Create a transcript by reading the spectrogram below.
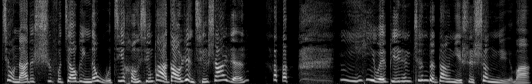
就拿着师傅教给你的武技横行霸道、任情杀人。哈哈，你以为别人真的当你是圣女吗？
